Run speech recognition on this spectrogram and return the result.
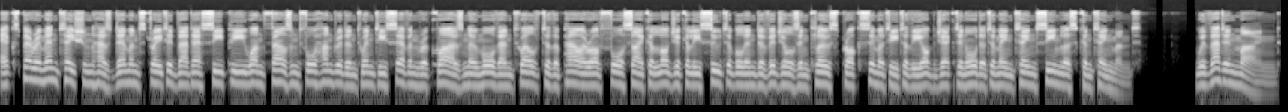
Experimentation has demonstrated that SCP-1427 requires no more than 12 to the power of 4 psychologically suitable individuals in close proximity to the object in order to maintain seamless containment. With that in mind,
